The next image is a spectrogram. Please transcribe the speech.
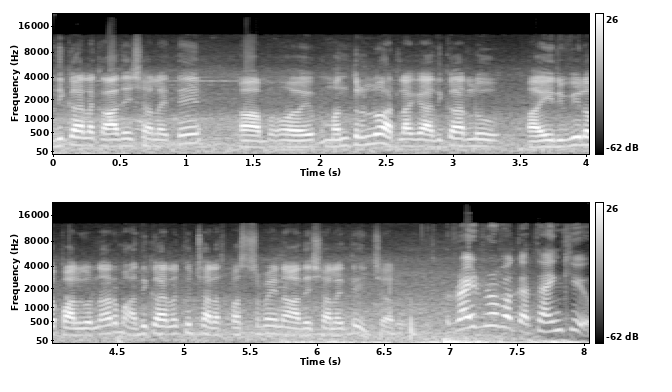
అధికారులకు ఆదేశాలు అయితే మంత్రులు అట్లాగే అధికారులు ఈ రివ్యూలో పాల్గొన్నారు. అధికారులకు చాలా స్పష్టమైన ఆదేశాలు అయితే ఇచ్చారు. రైట్ ప్రభాకర్ థ్యాంక్ యూ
